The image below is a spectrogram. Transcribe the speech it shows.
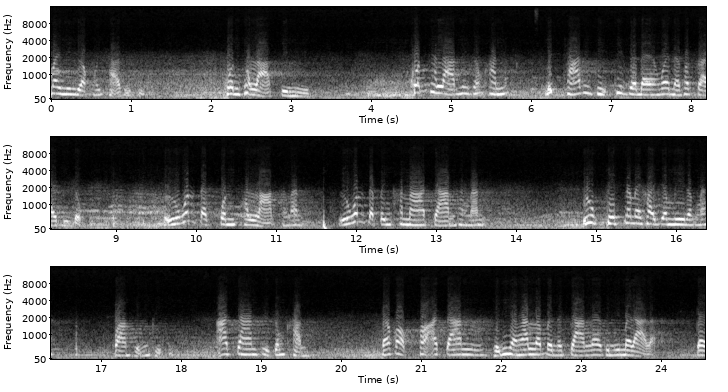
ไม่มีหรอกมิจฉาทิฏฐิคนฉลาดจริงมี คนฉลาดนี่สำคัญนะมิจฉาทิฏฐิที่แสดงไว้ในพระไตรปิฎกล้วนแต่คนฉลาดทั้งนั้น ล้วนแต่เป็นคณาจารย์ทั้งนั้น ลูกศิษย์นะไม่ค่อยจะมีหรอกนะ ความเห็นผิด อาจารย์ที่สำคัญ แล้วก็พออาจารย์เห็นอย่างนั้นแล้วเป็นอาจารย์แล้วทีนี้ไม่ได้ละแก้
